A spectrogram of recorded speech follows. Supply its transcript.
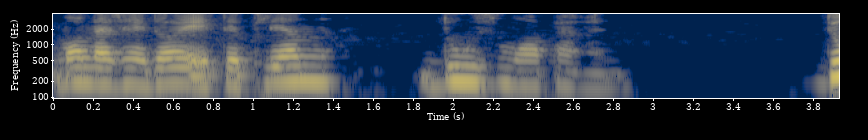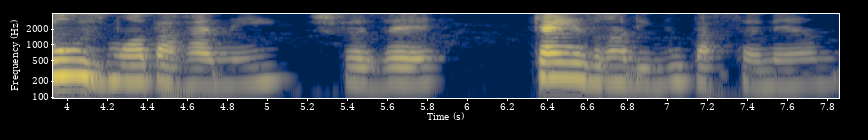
mon agenda était plein 12 mois par année. 12 mois par année, je faisais 15 rendez-vous par semaine,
